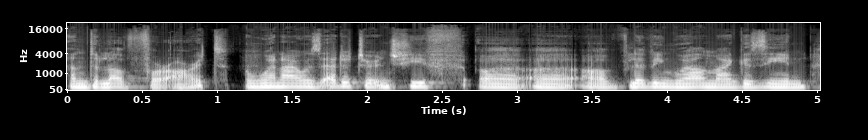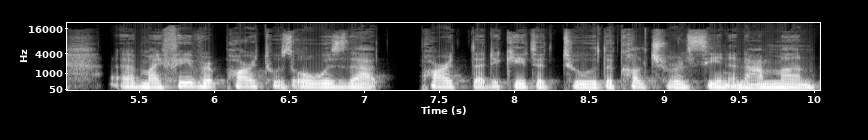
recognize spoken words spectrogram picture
and the love for art. When i was editor in chief uh, uh, of living well magazine uh, my favorite part was always that part dedicated to the cultural scene in amman.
